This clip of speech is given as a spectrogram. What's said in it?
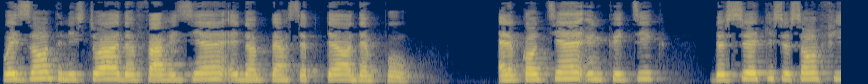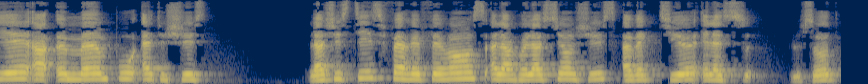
présente l'histoire d'un pharisien et d'un percepteur d'impôts. Elle contient une critique de ceux qui se sont fiés à eux-mêmes pour être justes. La justice fait référence à la relation juste avec Dieu et les autres,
